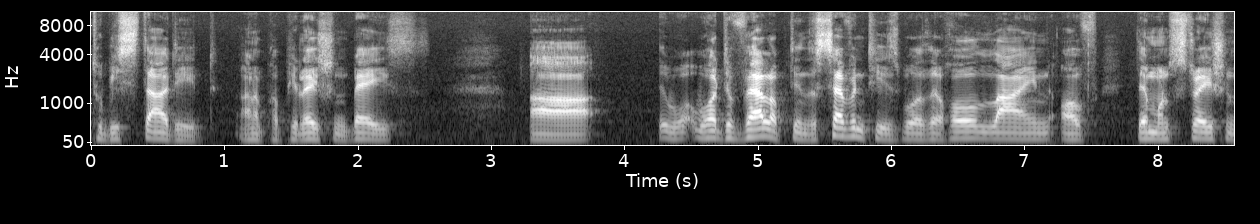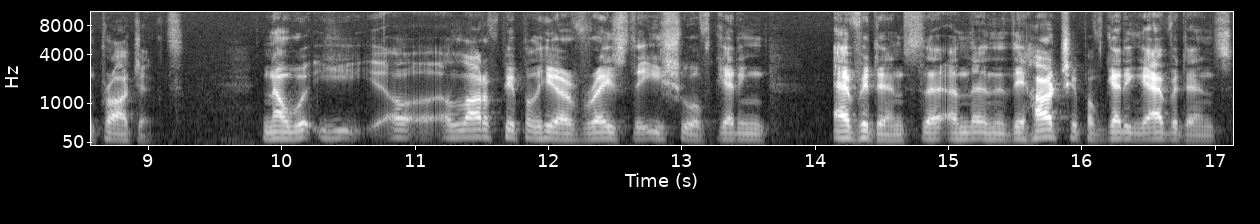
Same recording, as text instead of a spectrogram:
to be studied on a population base. Uh, what developed in the 70s was a whole line of demonstration projects. Now, a lot of people here have raised the issue of getting evidence uh, and then the hardship of getting evidence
